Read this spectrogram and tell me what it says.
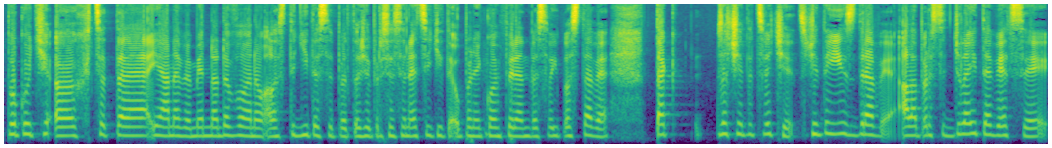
Pokud uh, chcete, já nevím, jet na dovolenou, ale stydíte se, protože prostě se necítíte úplně confident ve své postavě, tak začněte cvičit, začněte jíst zdravě, ale prostě dělejte věci,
